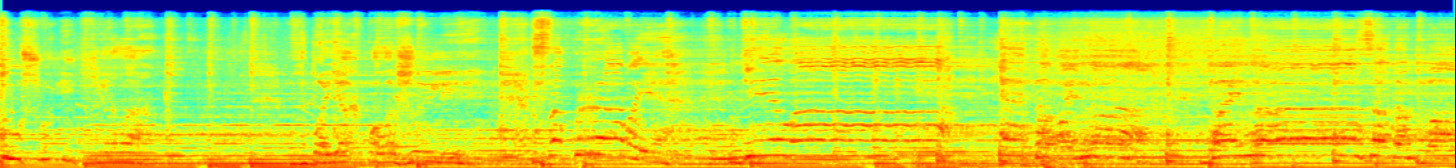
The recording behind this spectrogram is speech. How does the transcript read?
душу и тело в боях положили за правое дело. Это война, война за Донбасс.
